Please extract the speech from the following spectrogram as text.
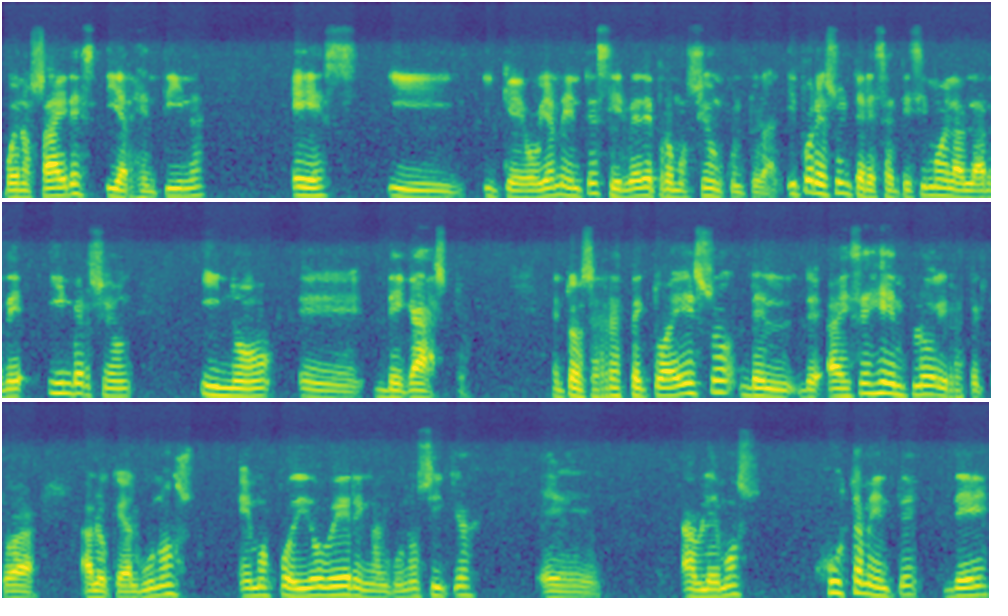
Buenos Aires y Argentina es y, y, que obviamente sirve de promoción cultural. Y por eso interesantísimo el hablar de inversión y no eh, de gasto. Entonces, respecto a eso, a ese ejemplo y respecto a, lo que algunos hemos podido ver en algunos sitios, eh, hablemos justamente de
